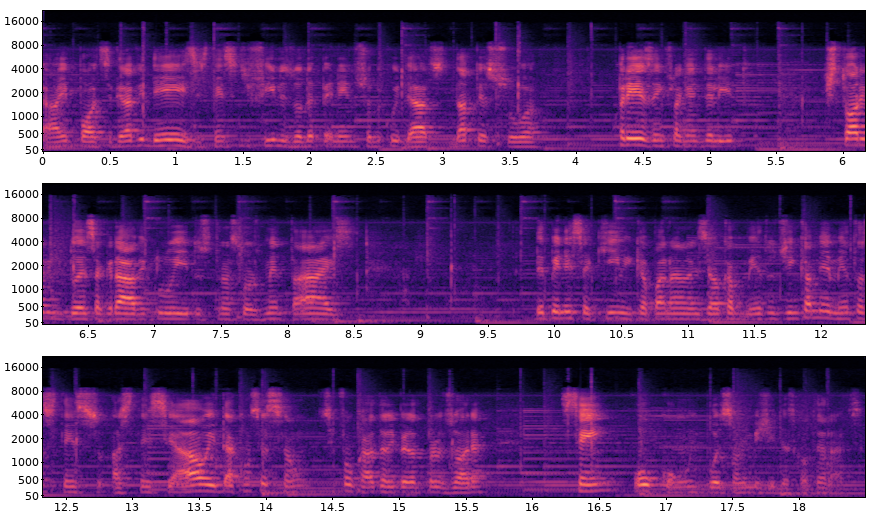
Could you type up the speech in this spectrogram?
a hipótese de gravidez, existência de filhos ou dependendo sobre cuidados da pessoa presa em flagrante delito, histórico de doença grave, incluídos transtornos mentais, dependência química para analisar o cabimento de encaminhamento assistencial e da concessão, se for o caso da liberdade provisória, sem ou com imposição de medidas cautelares.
